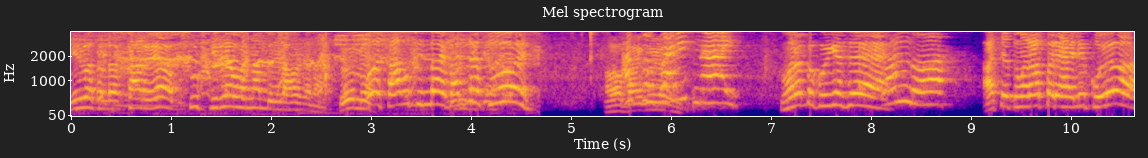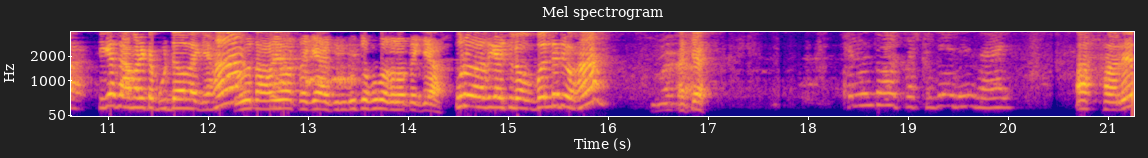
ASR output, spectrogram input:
নির্বাচনটা কারে তুই ওর নাম ধরে রাখো না। ও সাবুদ্দিন ভাই শুন। হ্যাঁ ভাই আপনার কইরা নাই। তোমার আব্বা কই গেছে? আচ্ছা তোমার আব্বারে আইলে কইও। ঠিক আছে আমার একটা বুট দেওয়া লাগে হ্যাঁ? ও তাও এবার থেকে আসিন বুঝছ খুব ভালো থেকে পুরো দাদা গেছিল বললে দিও হ্যাঁ? আচ্ছা। আরে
